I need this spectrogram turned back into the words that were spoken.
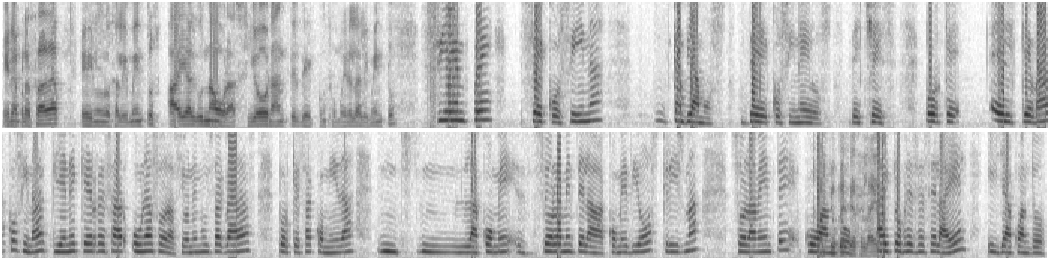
En la prazada, en los alimentos, ¿hay alguna oración antes de consumir el alimento? Siempre se cocina, cambiamos de cocineros, de chefs, porque el que va a cocinar tiene que rezar unas oraciones muy sagradas porque esa comida mm, la come solamente la come Dios, Krishna, solamente cuando hay que ofrecérsela a él, y ya cuando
